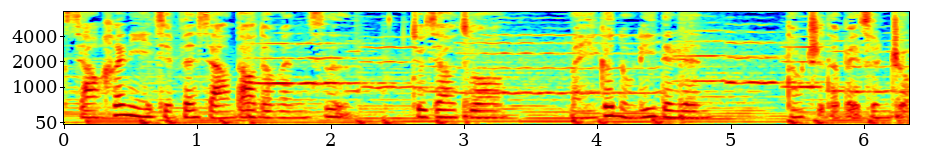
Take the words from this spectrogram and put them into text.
想和你一起分享到的文字就叫做“每一个努力的人都值得被尊重”。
